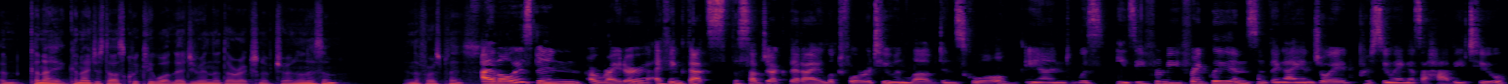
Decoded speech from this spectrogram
Um, can I can I just ask quickly what led you in the direction of journalism? In the first place? I've always been a writer. I think that's the subject that I looked forward to and loved in school and was easy for me, frankly, and something I enjoyed pursuing as a hobby too.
